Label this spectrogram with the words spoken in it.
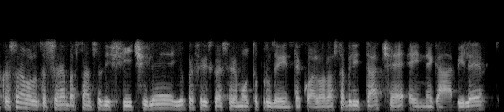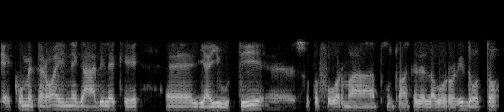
questa è una valutazione abbastanza difficile, io preferisco essere molto prudente qua. Allora, la stabilità c'è, è innegabile, e come però è innegabile che eh, gli aiuti, eh, sotto forma appunto anche del lavoro ridotto,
